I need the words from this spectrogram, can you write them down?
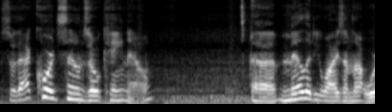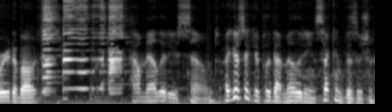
So that chord sounds okay now. Uh, Melody-wise, I'm not worried about how melodies sound. I guess I could play that melody in second position.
